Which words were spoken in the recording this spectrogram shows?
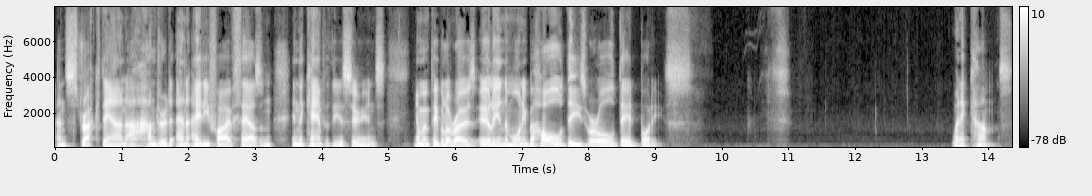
and struck down 185,000 in the camp of the Assyrians. And when people arose early in the morning, behold, these were all dead bodies. When it comes,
